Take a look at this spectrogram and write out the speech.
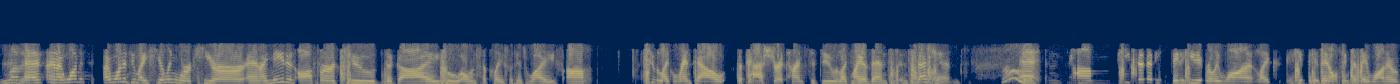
Love it. And and I want to I want to do my healing work here, and I made an offer to the guy who owns the place with his wife um, to like rent out the pasture at times to do like my events and sessions. oh, And um, he said that he, they, he didn't really want like he, they don't think that they want to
